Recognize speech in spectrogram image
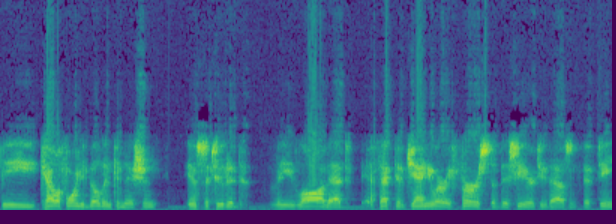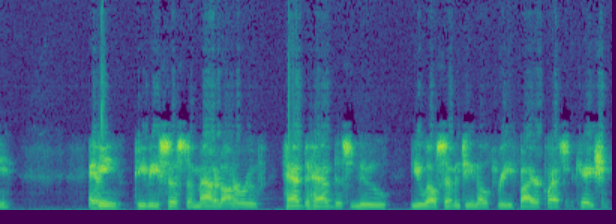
the California Building Commission instituted the law that effective January 1st of this year, 2015, any PV system mounted on a roof had to have this new UL 1703 fire classification.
